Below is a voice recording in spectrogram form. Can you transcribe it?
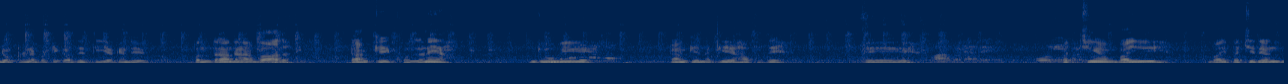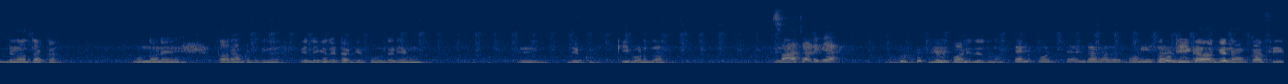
ਡਾਕਟਰ ਨੇ ਪੱਟੀ ਕਰ ਦਿੱਤੀ ਆ ਕਹਿੰਦੇ 15 ਦਿਨਾਂ ਬਾਅਦ ਟਾਂਕੇ ਖੋਲਣੇ ਆ। ਜੋ ਵੀ ਟਾਂਕੇ ਲੱਗੇ ਆ ਹੱਥ ਤੇ ਤੇ 25 22 22 25 ਦਿਨ ਦਿਨਾਂ ਤੱਕ ਉਹਨਾਂ ਨੇ ਤਾਰਾਂ ਕੱਟਦੀਆਂ ਪਹਿਲੇ ਕਹਿੰਦੇ ਟਾਂਕੇ ਖੋਲ ਦੇਣੇ ਆ ਹੁਣ। ਤੇ ਦੇਖੋ ਕੀ ਬਣਦਾ। ਸਾਹ ਚੜ ਗਿਆ। ਮੈਨੂੰ ਪਾਣੀ ਦੇ ਨਾ ਤਿੰਨ ਪੁੱਛ ਤਿੰਨ ਜਗ੍ਹਾ ਤੇ ਪੌੜੀਆਂ ਚਲੋ ਠੀਕ ਆ ਅੱਗੇ ਨਾਲੋਂ ਕਾਫੀ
